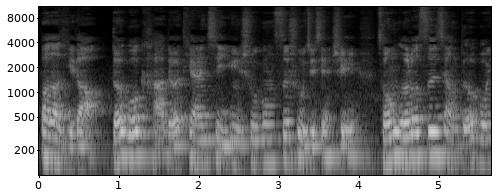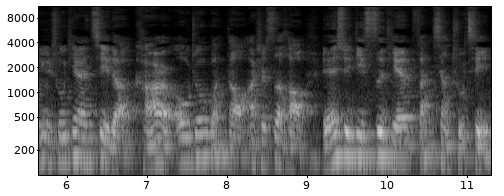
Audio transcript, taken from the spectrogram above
报道提到，德国卡德天然气运输公司数据显示，从俄罗斯向德国运输天然气的卡尔欧洲管道，二十四号连续第四天反向出气，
